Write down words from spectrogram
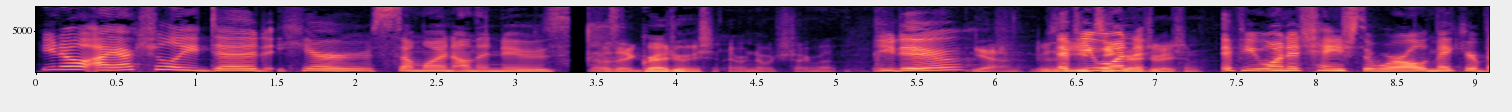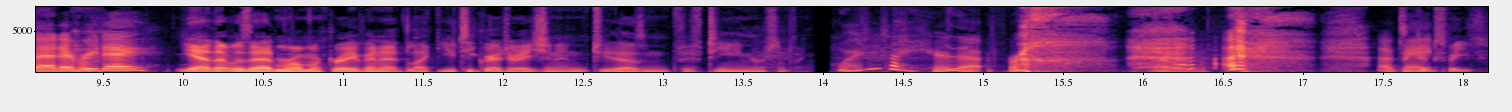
You know, I actually did hear someone on the news. That was at a graduation. I don't know what you're talking about. You do? Yeah, it was a if UT you want, graduation. If you want to change the world, make your bed every day. yeah, that was Admiral McRaven at like UT graduation in 2015 or something. Where did I hear that from? I don't know. okay. Good speech.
